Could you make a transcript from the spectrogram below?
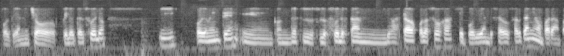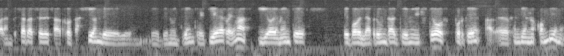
porque han hecho pelota al suelo y obviamente eh, con los, los, suelos tan devastados por las hojas se podría empezar a usar cáñamo para, para empezar a hacer esa rotación de, nutrientes de tierra y demás y obviamente eh, la pregunta que me hiciste vos ¿por qué a Argentina nos conviene?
